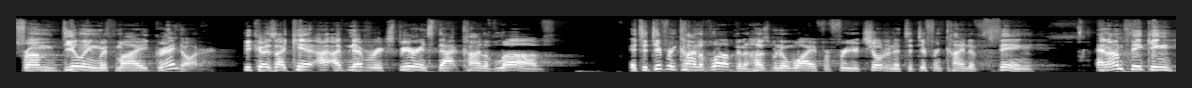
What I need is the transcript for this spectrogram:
from dealing with my granddaughter because I can't, I, I've never experienced that kind of love. It's a different kind of love than a husband and wife or for your children. It's a different kind of thing. And I'm thinking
